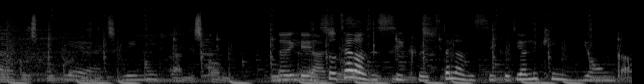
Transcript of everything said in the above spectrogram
whole that. gospel Yeah, community. we need that. And it's coming. Okay, that. so So tell us the secret. Tell us the secret. You're looking younger.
